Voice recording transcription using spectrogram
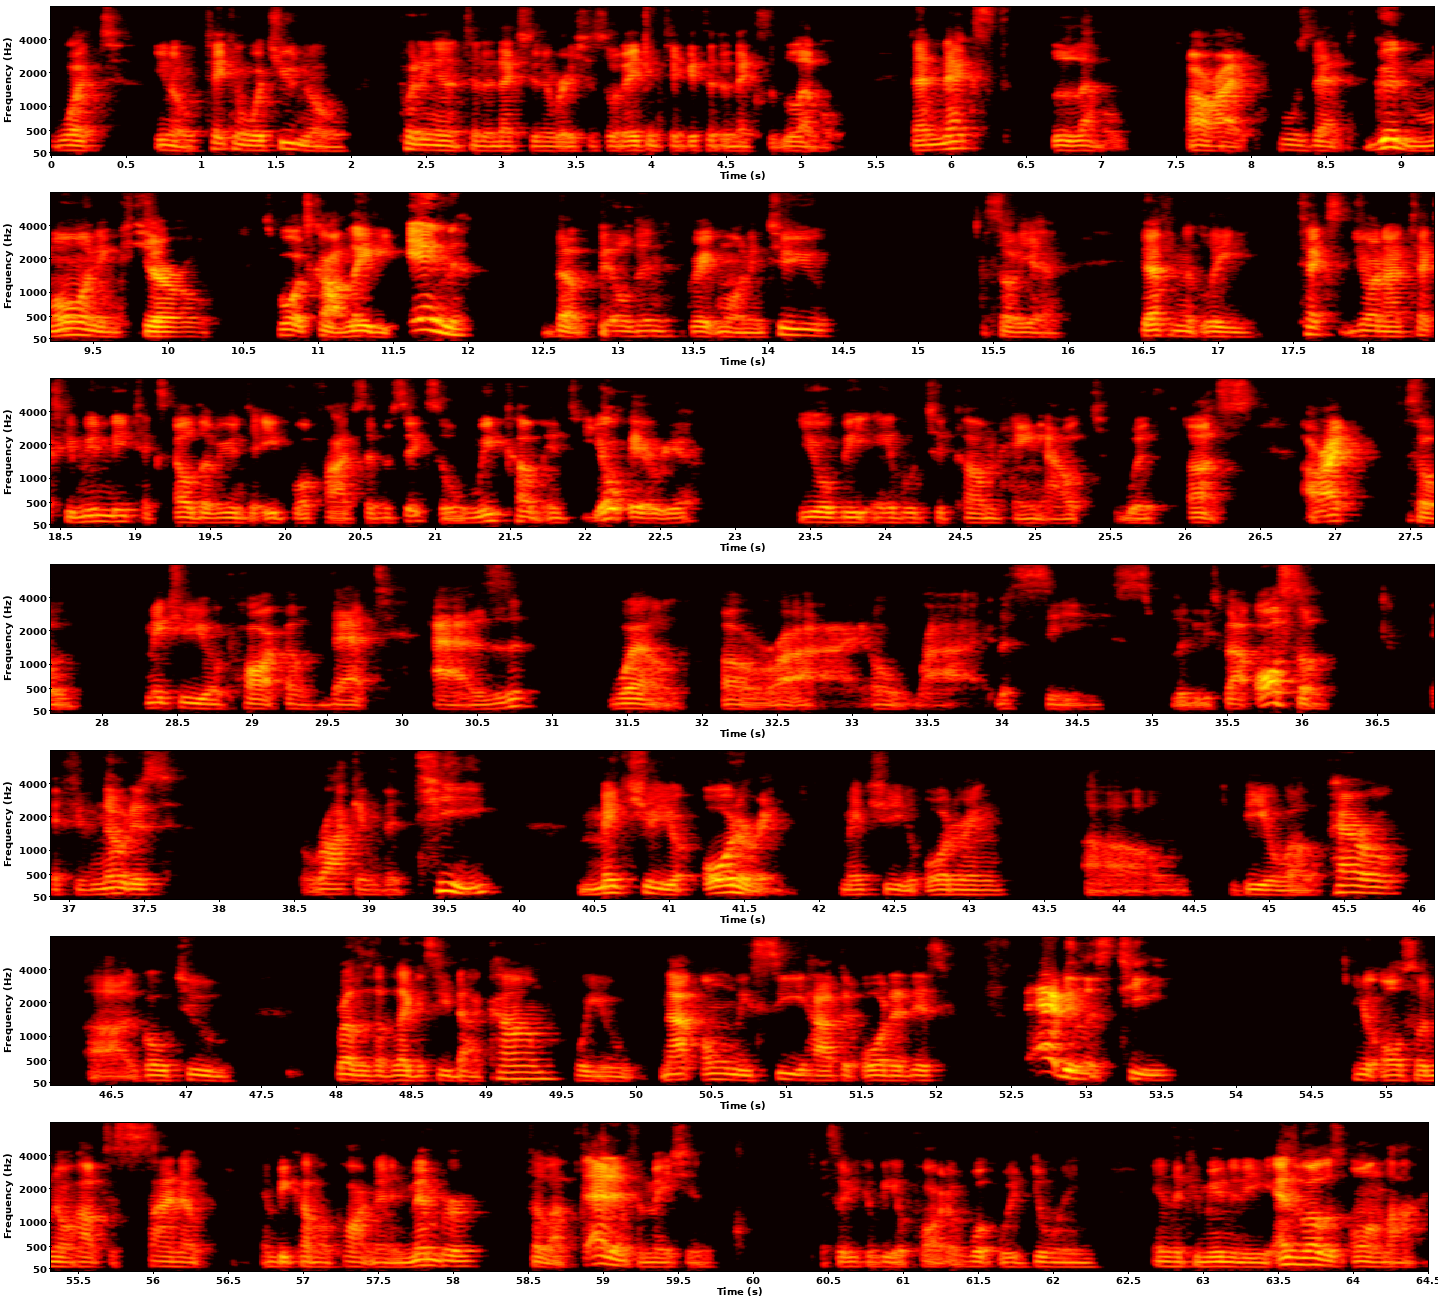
what you know, taking what you know, putting it to the next generation so they can take it to the next level. The next level. All right, who's that? Good morning, Cheryl, sports car lady in the building. Great morning to you. So yeah, definitely text join our text community. Text LWN to eight four five seven six. So when we come into your area, you'll be able to come hang out with us. All right. So make sure you're part of that as well. All right. All right. Let's see. Splittity spot. Also, if you've noticed, rocking the T, make sure you're ordering. Make sure you're ordering um, BOL apparel. Uh, go to brothersoflegacy.com where you not only see how to order this fabulous tee, you also know how to sign up and become a partner and member. Fill out that information so you can be a part of what we're doing in the community as well as online.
